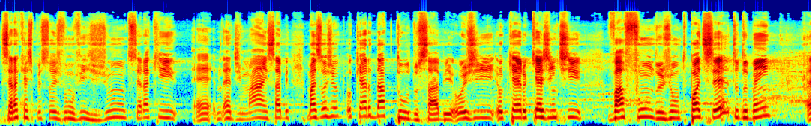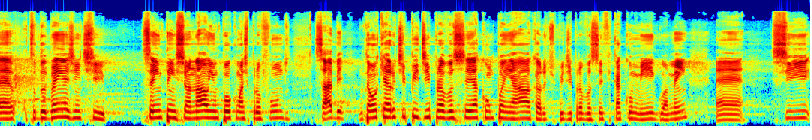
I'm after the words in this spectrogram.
será que as pessoas vão vir junto? Será que é, é demais, sabe? Mas hoje eu, eu quero dar tudo, sabe? Hoje eu quero que a gente vá fundo junto. Pode ser? Tudo bem? É, tudo bem a gente ser intencional e um pouco mais profundo, sabe? Então eu quero te pedir para você acompanhar, eu quero te pedir para você ficar comigo, amém? É, se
